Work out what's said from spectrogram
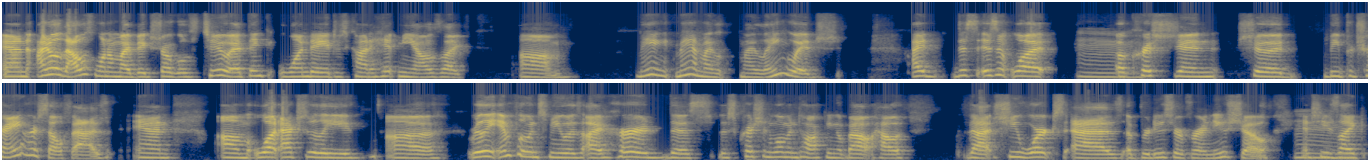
And I know that was one of my big struggles too. I think one day it just kind of hit me. I was like, um, man, man, my my language. I this isn't what mm. a Christian should be portraying herself as. And um, what actually uh, really influenced me was I heard this this Christian woman talking about how that she works as a producer for a news show, mm. and she's mm. like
